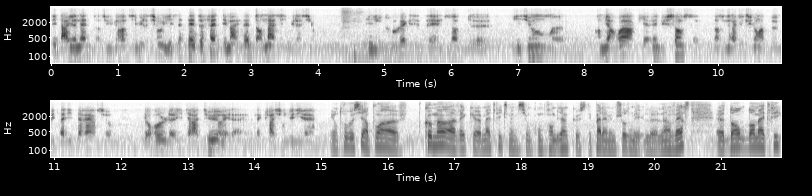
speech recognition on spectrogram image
des marionnettes dans une grande simulation, ils étaient de fait des marionnettes dans ma simulation. Et je trouvais que c'était une sorte de vision euh, en miroir qui avait du sens dans une réflexion un peu métalittéraire sur le rôle de la littérature et la, création d'univers. Et on trouve aussi un point euh, commun avec euh, Matrix, même si on comprend bien que ce n'est pas la même chose, mais l'inverse. Euh, dans, Matrix,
